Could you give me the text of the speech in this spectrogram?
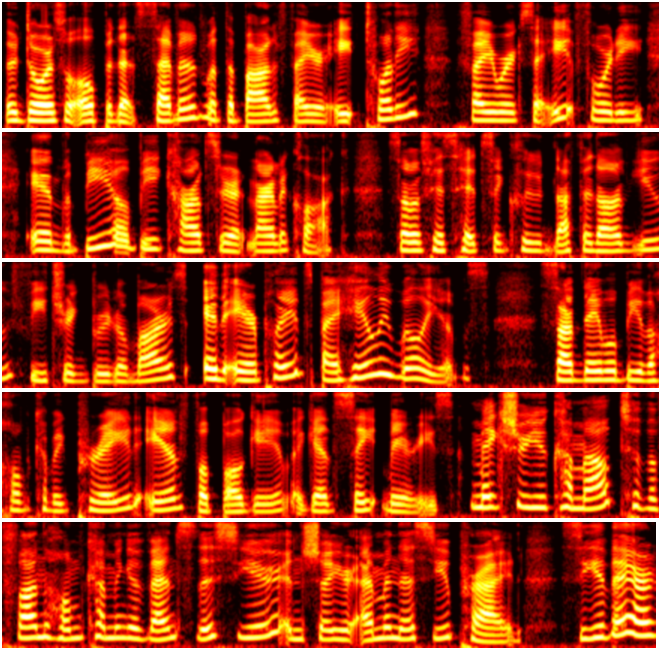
The doors will open at 7 with the bonfire 8:20, fireworks at 8:40, and the B.O.B. concert at 9 o'clock. Some of his hits include "Nothing on You" featuring Bruno Mars and "Airplanes" by Hayley Williams. Sunday will be the homecoming parade and football game against St. Mary's. Make sure you come out to the fun homecoming events this year and show your MNSU pride. See you there.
